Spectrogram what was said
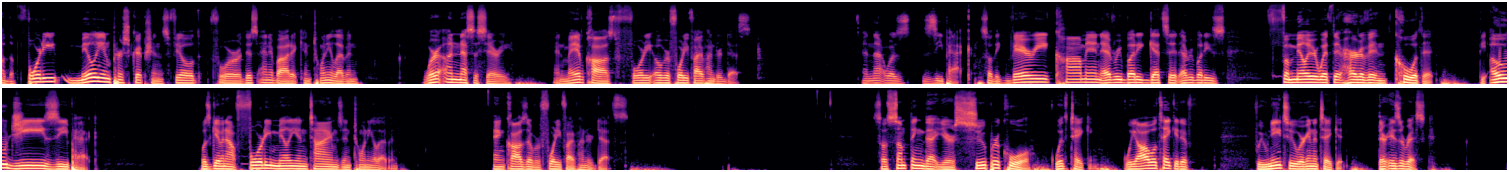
of the 40 million prescriptions filled for this antibiotic in 2011 were unnecessary and may have caused 40 over 4500 deaths. And that was Z-Pak. So the very common everybody gets it, everybody's familiar with it, heard of it, and cool with it. The OG Z Pak was given out 40 million times in 2011 and caused over 4,500 deaths. So, something that you're super cool with taking. We all will take it if if we need to, we're going to take it. There is a risk.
